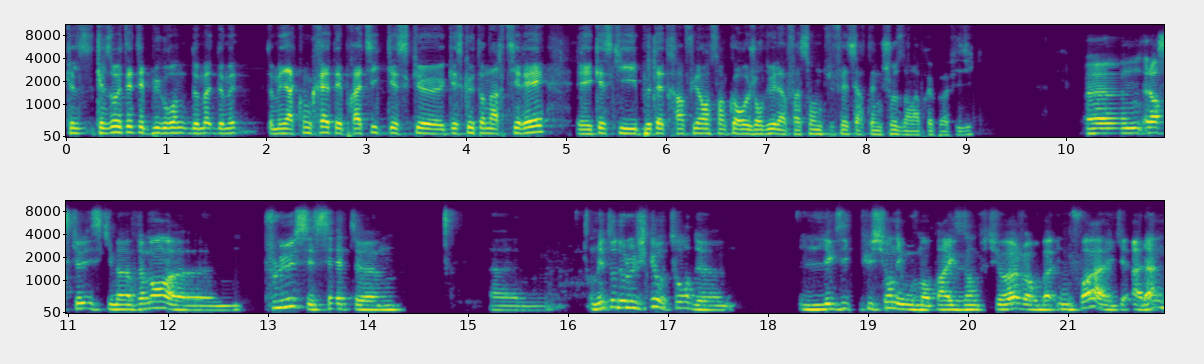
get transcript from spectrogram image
Quelles, ont été tes plus grandes, de, de, manière concrète et pratique, qu'est-ce que tu que en as retiré et qu'est-ce qui peut-être influence encore aujourd'hui la façon dont tu fais certaines choses dans la prépa physique? Alors, ce, que, ce qui m'a vraiment plus, c'est cette euh, euh, méthodologie autour de, l'exécution des mouvements. Par exemple, tu vois, genre, bah, une fois avec Adam,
